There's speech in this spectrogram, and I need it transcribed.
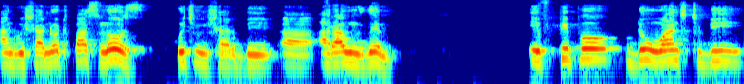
and we shall not pass laws which we shall be uh, allowing them. If people do want to be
